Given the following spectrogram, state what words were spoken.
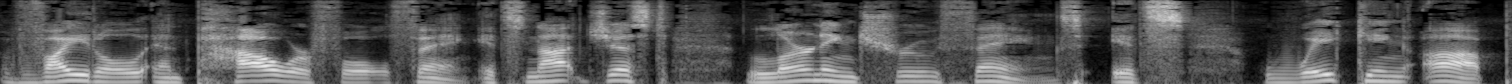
vital and powerful thing. It's not just learning true things. It's waking up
